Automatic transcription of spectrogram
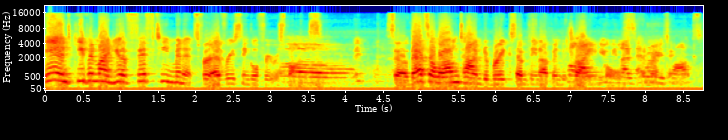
And keep in mind, you have 15 minutes for every single free response. Oh. So that's a long time to break something up into So like, you triangles and rectangles.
